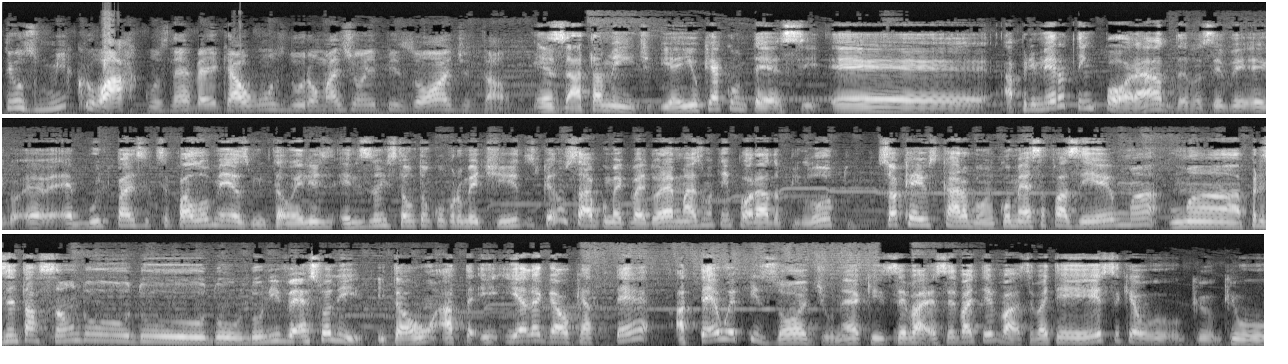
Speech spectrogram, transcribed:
tem os micro arcos, né, velho? Que alguns duram mais de um episódio e tal. Exatamente. E aí o que acontece? É... A primeira temporada, você vê, é, é, é muito parecido com o que você falou mesmo. Então eles, eles não estão tão comprometidos, porque não sabem como é que vai durar. É mais uma temporada piloto. Só que aí os caras vão e começam a fazer uma, uma apresentação do, do, do, do universo ali. Então, até, e, e é legal que até até o episódio, né? Que você vai, vai ter Você vai ter esse que é o que, que, o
